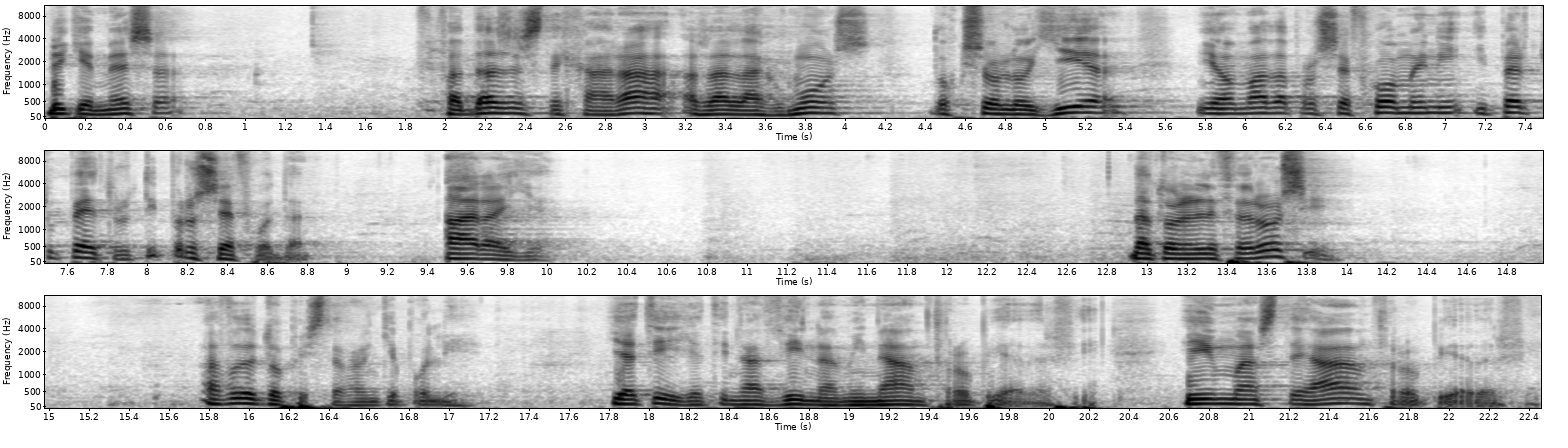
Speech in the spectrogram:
Μπήκε μέσα, φαντάζεστε χαρά, αλλαλαγμός, δοξολογία, μια ομάδα προσευχόμενη υπέρ του Πέτρου. Τι προσεύχονταν, άραγε. Να τον ελευθερώσει. Αφού δεν το πίστευαν και πολλοί. Γιατί, γιατί είναι αδύναμοι, είναι άνθρωποι αδερφοί. Είμαστε άνθρωποι αδερφοί.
